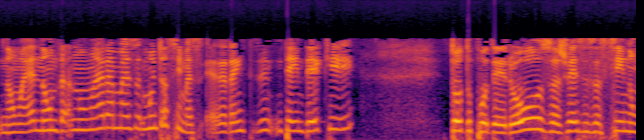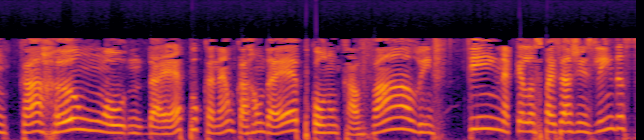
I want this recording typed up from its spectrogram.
Não, é, não, não era mais muito assim, mas era entender que todo poderoso, às vezes assim num carrão ou da época, né? Um carrão da época ou num cavalo, enfim, naquelas paisagens lindas,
